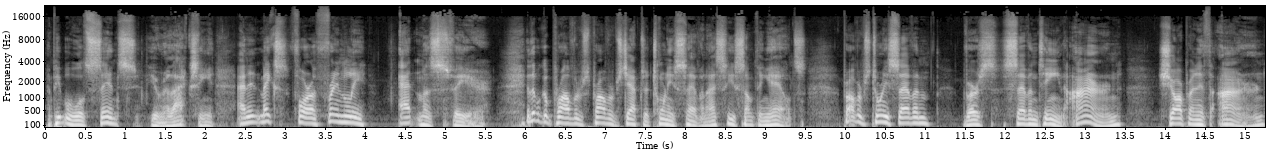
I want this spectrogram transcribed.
and people will sense you relaxing, and it makes for a friendly atmosphere. In the book of Proverbs, Proverbs chapter 27, I see something else. Proverbs 27, verse 17 Iron sharpeneth iron,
